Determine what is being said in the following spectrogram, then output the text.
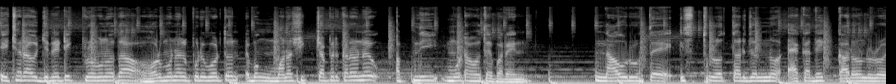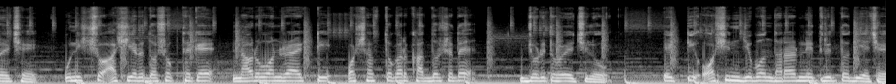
এছাড়াও জেনেটিক প্রবণতা হরমোনাল পরিবর্তন এবং মানসিক চাপের কারণেও আপনি মোটা হতে পারেন। নাউরুতে স্থূলতার জন্য একাধিক কারণ রয়েছে। উনিশশো এর দশক থেকে নারোয়ানরা একটি অস্বাস্থ্যকর খাদ্যর সাথে জড়িত হয়েছিল। একটি অসীম জীবনধারার নেতৃত্ব দিয়েছে,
